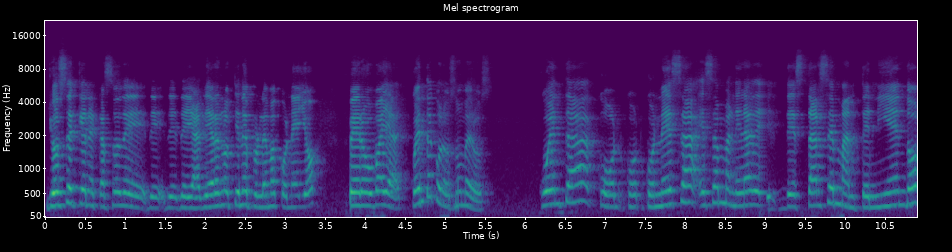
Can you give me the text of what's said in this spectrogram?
yo sé que en el caso de, de, de, no tiene problema con ello, pero vaya, cuenta con los números, cuenta con, con, esa, esa manera de, de, estarse manteniendo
